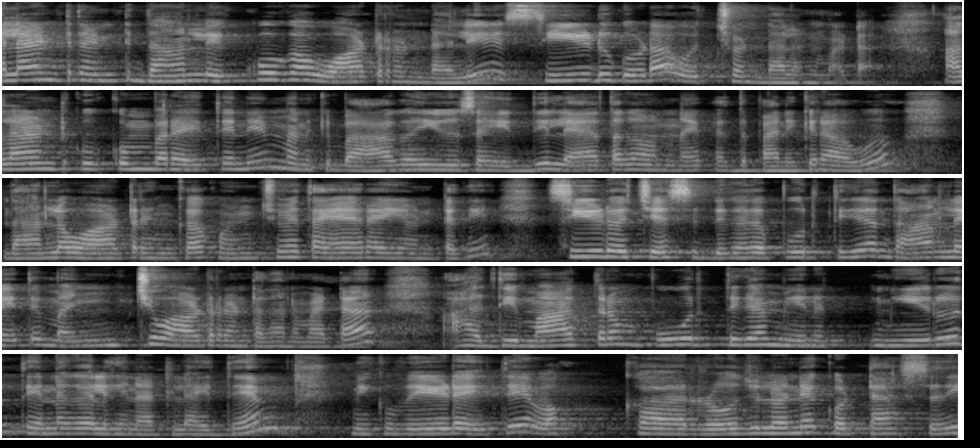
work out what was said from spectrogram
ఎలాంటిదంటే దానిలో ఎక్కువగా వాటర్ ఉండాలి సీడ్ కూడా వచ్చి ఉండాలన్నమాట. అలాంటి కుకుంబర్ అయితేనే మనకి బాగా యూజ్ అయ్యిద్ది లేతగా ఉన్నాయి పెద్ద పనికిరావు దానిలో వాటర్ ఇంకా కొంచెమే తయారై ఉంటుంది. సీడ్ వచ్చేసిద్ది కదా పూర్తిగా దానిలో అయితే మంచి వాటర్ ఉంటుంది అనమాట అది మాత్రం పూర్తిగా మీరు మీరు తినగలిగినట్లయితే మీకు వేడైతే ఒక్క ఒక్క రోజులోనే కొట్టేస్తుంది.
